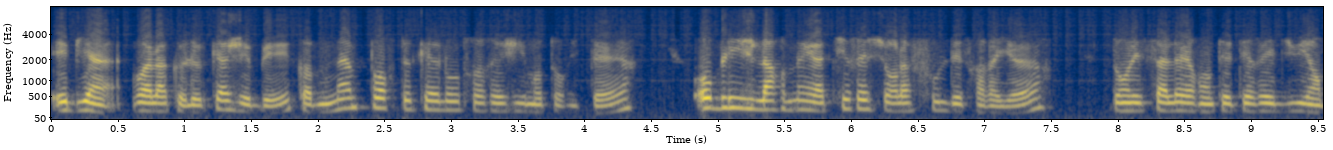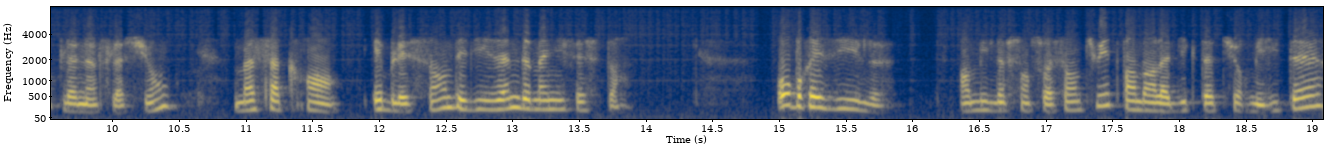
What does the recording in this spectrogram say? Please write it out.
Eh bien, voilà que le KGB, comme n'importe quel autre régime autoritaire, oblige l'armée à tirer sur la foule des travailleurs, dont les salaires ont été réduits en pleine inflation, massacrant et blessant des dizaines de manifestants. Au Brésil, en 1968, pendant la dictature militaire,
